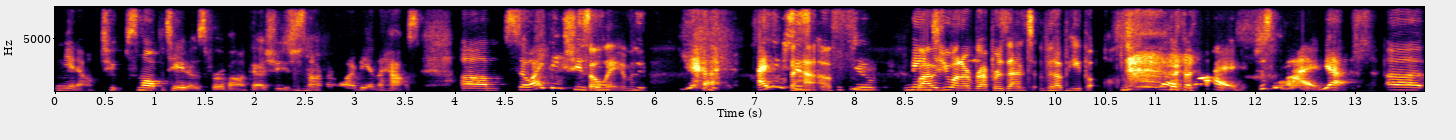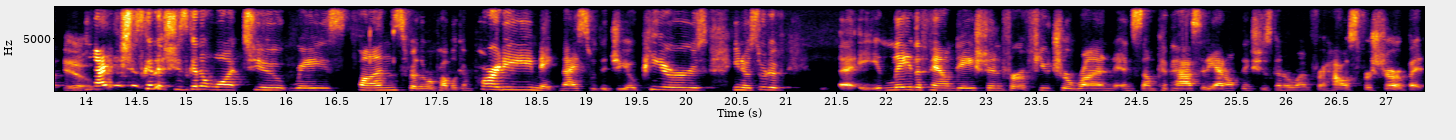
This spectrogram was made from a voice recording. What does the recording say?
you know, two small potatoes for Ivanka. She's just not going to want to be in the House. Um, so I think she's So lame. to- yeah. I think she's going to Why would you want to represent the people? yeah, why? Just why? Yeah. Uh, I think she's gonna she's gonna want to raise funds for the Republican Party, make nice with the GOPers, you know, sort of uh, lay the foundation for a future run in some capacity. I don't think she's going to run for House for sure, but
